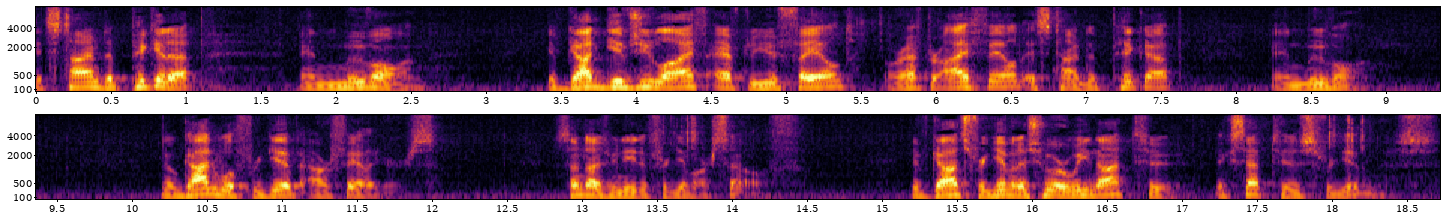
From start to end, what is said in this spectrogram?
It's time to pick it up and move on. If God gives you life after you've failed or after I failed, it's time to pick up and move on. You know, God will forgive our failures. Sometimes we need to forgive ourselves. If God's forgiven us, who are we not to accept His forgiveness?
